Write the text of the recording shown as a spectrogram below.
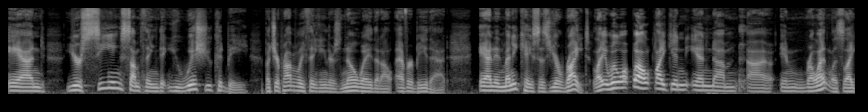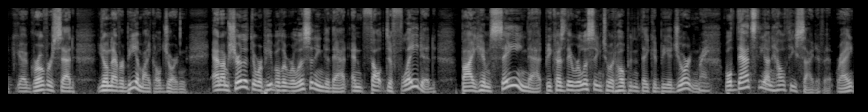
And you're seeing something that you wish you could be, but you're probably thinking there's no way that I'll ever be that. And in many cases, you're right. Like well, well like in in um, uh, in Relentless, like uh, Grover said, you'll never be a Michael Jordan. And I'm sure that there were people that were listening to that and felt deflated by him saying that because they were listening to it hoping that they could be a Jordan. Right. Well, that's the unhealthy side of it, right?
